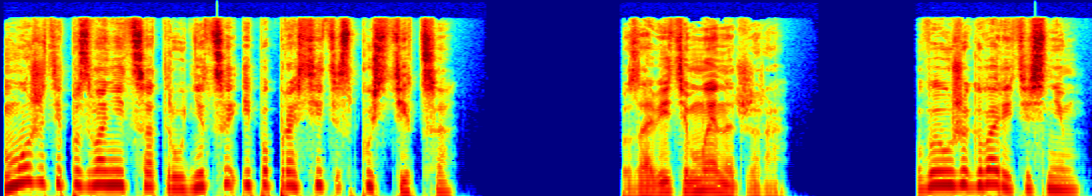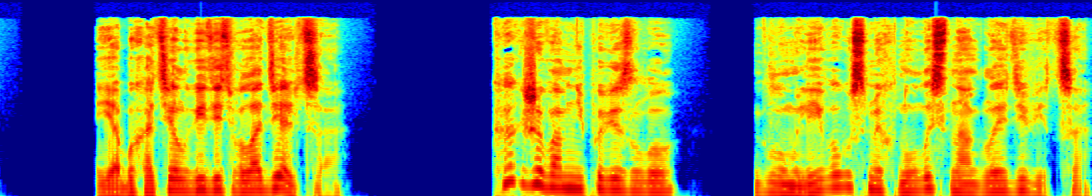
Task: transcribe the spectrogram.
Можете позвонить сотруднице и попросить спуститься. Позовите менеджера. Вы уже говорите с ним. Я бы хотел видеть владельца. Как же вам не повезло, глумливо усмехнулась наглая девица.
